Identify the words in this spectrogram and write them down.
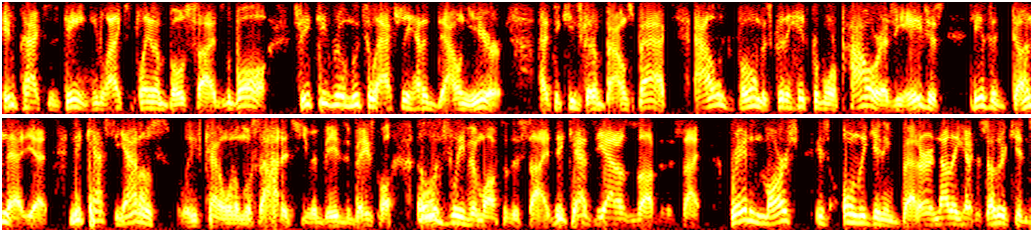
impacts his game. He likes playing on both sides of the ball. JT Realmuto actually had a down year. I think he's going to bounce back. Alec Bohm is going to hit for more power as he ages. He hasn't done that yet. Nick Castellanos, well, he's kind of one of the most oddest human beings in baseball. Let's leave him off to the side. Nick Castellanos is off to the side. Brandon Marsh is only getting better, and now they got this other kid in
